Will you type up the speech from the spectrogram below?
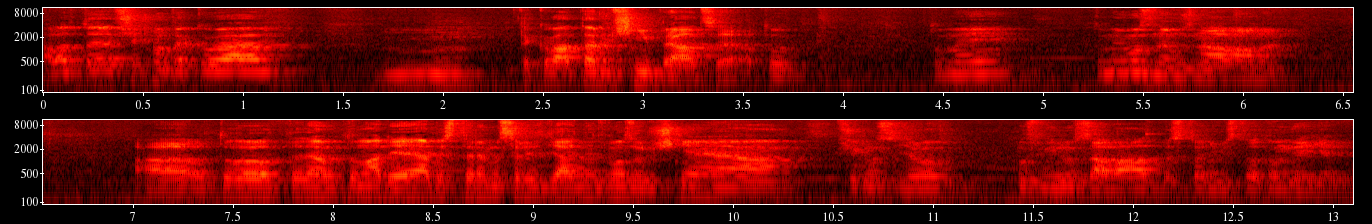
Ale to je všechno taková, mm, taková ta ruční práce a to, to, my, to my moc neuznáváme. A od toho ten automat je, abyste nemuseli dělat nic moc ručně a všechno se dělo plus minus za vás, bez toho, abyste o tom věděli.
